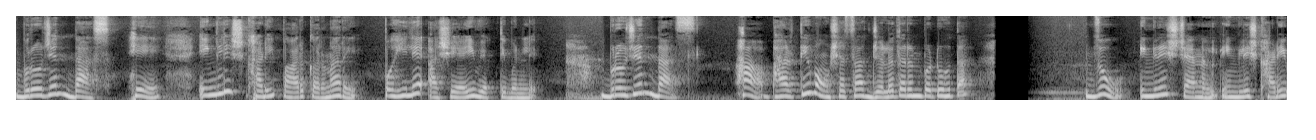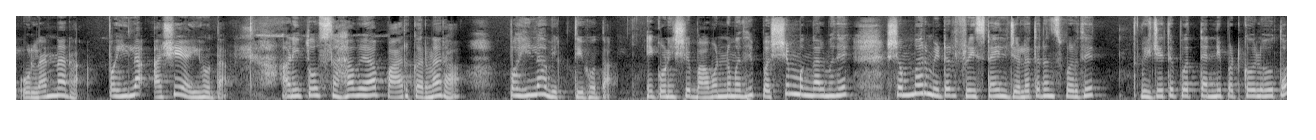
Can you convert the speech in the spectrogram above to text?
ब्रोजेन दास हे इंग्लिश खाडी पार करणारे पहिले आशियाई व्यक्ती बनले. ब्रोजेन दास हा भारतीय वंशाचा जलतरणपटू होता. जो इंग्लिश चॅनल इंग्लिश खाडी ओलांडणारा पहिला आशियाई होता आणि तो सहा वेळा पार करणारा पहिला व्यक्ती होता. एकोणीसशे बावन्नमध्ये पश्चिम बंगालमध्ये शंभर मीटर फ्रीस्टाईल जलतरण स्पर्धेत विजेतेपद त्यांनी पटकवलं होतं.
